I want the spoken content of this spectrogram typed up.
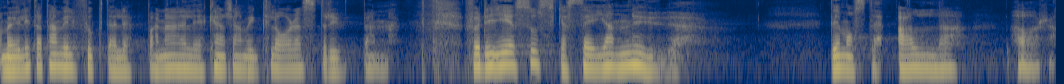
Möjligt att han vill fukta läpparna eller kanske han vill klara strupen. För det Jesus ska säga nu, det måste alla höra.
